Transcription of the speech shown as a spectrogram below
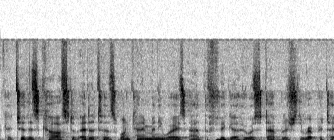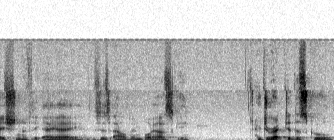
Okay, to this cast of editors, one can in many ways add the figure who established the reputation of the AA. This is Alvin Boyarsky, who directed the school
